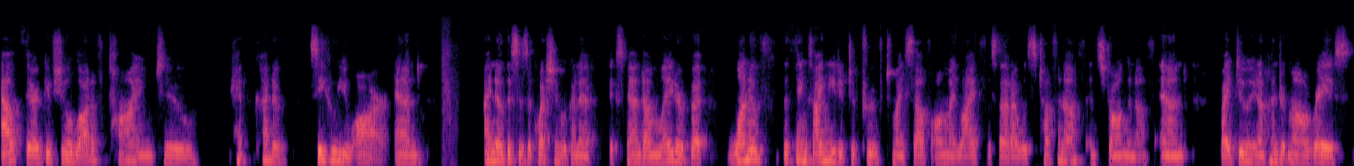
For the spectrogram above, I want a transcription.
out there gives you a lot of time to kind of see who you are. And I know this is a question we're going to expand on later, but one of the things I needed to prove to myself all my life was that I was tough enough and strong enough. And by doing a 100 mile race,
